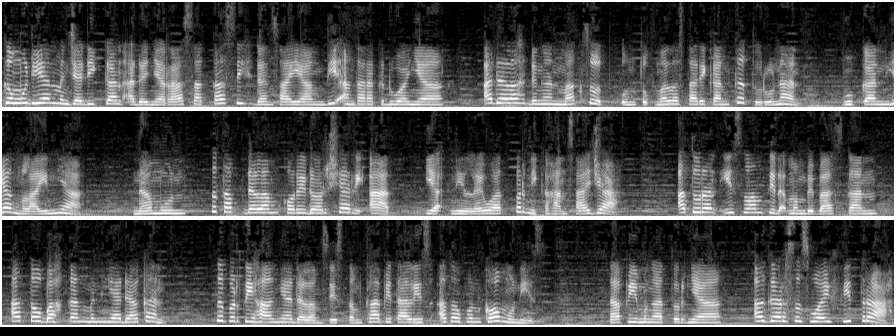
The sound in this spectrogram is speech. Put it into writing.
kemudian menjadikan adanya rasa kasih dan sayang di antara keduanya adalah dengan maksud untuk melestarikan keturunan, bukan yang lainnya, namun tetap dalam koridor syariat, yakni lewat pernikahan saja. Aturan Islam tidak membebaskan atau bahkan meniadakan, seperti halnya dalam sistem kapitalis ataupun komunis, tapi mengaturnya agar sesuai fitrah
